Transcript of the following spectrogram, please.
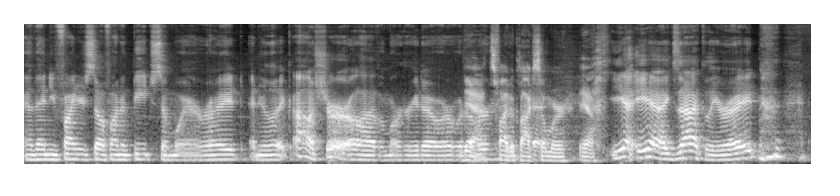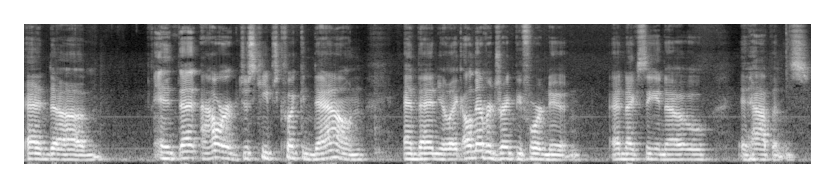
and then you find yourself on a beach somewhere, right? And you're like, oh, sure, I'll have a margarita or whatever. Yeah, it's five o'clock somewhere. Yeah. Yeah, yeah, exactly, right? and um, and that hour just keeps clicking down, and then you're like, I'll never drink before noon, and next thing you know, it happens,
